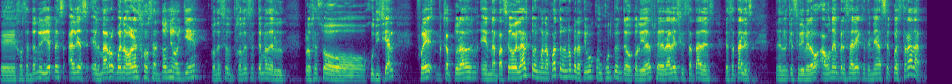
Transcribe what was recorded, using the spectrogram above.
Eh, José Antonio Yepes, alias El Marro, bueno, ahora es José Antonio Oye, con ese, con ese tema del proceso judicial, fue capturado en, en Apaseo del Alto, en Guanajuato, en un operativo conjunto entre autoridades federales y estatales, estatales, en el que se liberó a una empresaria que tenía secuestrada.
